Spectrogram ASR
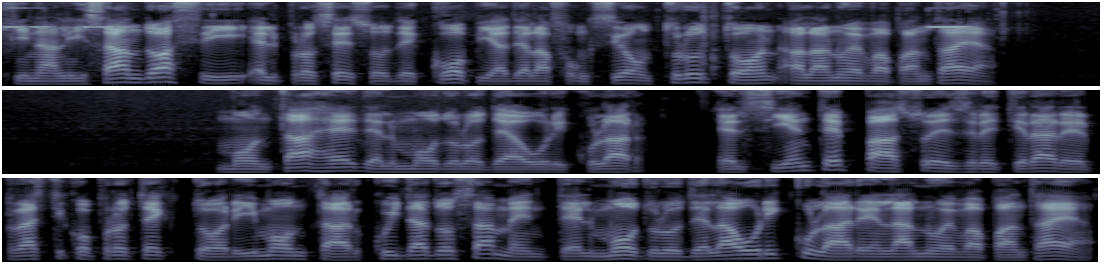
finalizando así el proceso de copia de la función TrueTone a la nueva pantalla. Montaje del módulo de auricular. El siguiente paso es retirar el plástico protector y montar cuidadosamente el módulo del auricular en la nueva pantalla.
